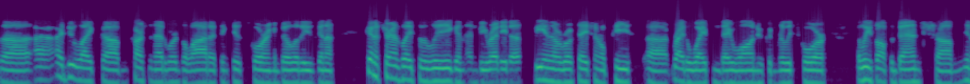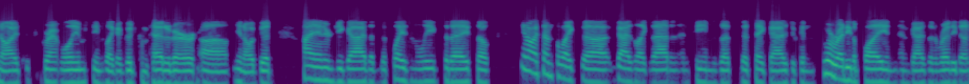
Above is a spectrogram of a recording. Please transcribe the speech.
uh, I, I do like um, Carsen Edwards a lot. I think his scoring ability is going to going to translate to the league and, and be ready to be in a rotational piece uh, right away from day one who can really score at least off the bench. Um, you know, I, Grant Williams seems like a good competitor, uh, you know, a good high energy guy that, that plays in the league today. So, you know, I tend to like uh, guys like that and, and teams that, that take guys who can who are ready to play and, and guys that are ready to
